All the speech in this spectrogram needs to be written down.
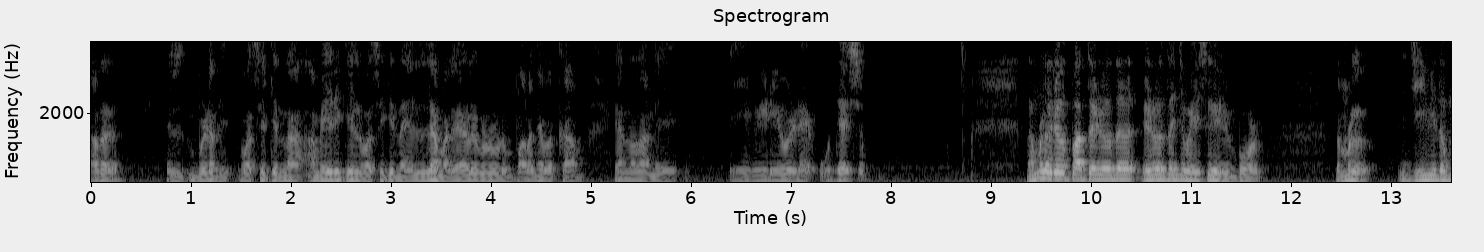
അത് ഇവിടെ വസിക്കുന്ന അമേരിക്കയിൽ വസിക്കുന്ന എല്ലാ മലയാളികളോടും പറഞ്ഞു വെക്കാം എന്നതാണ് ഈ ഈ വീഡിയോയുടെ ഉദ്ദേശം. നമ്മളൊരു പത്ത് എഴുപത് എഴുപത്തഞ്ച് വയസ്സ് കഴിയുമ്പോൾ നമ്മൾ ജീവിതം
